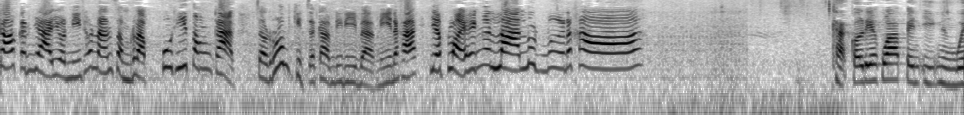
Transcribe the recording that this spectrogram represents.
19 กันยายนนี้เท่านั้นสำหรับผู้ที่ต้องการจะร่วมกิจกรรมดีๆ แบบนี้นะคะ อย่าปล่อยให้เงินล้านหลุดมือนะคะ ค่ะก็เรียกว่าเป็นอีกหนึ่งเว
